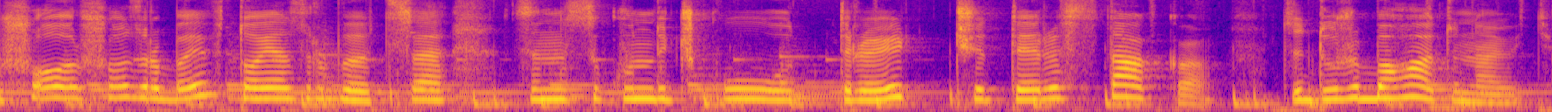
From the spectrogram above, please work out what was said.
Що, що зробив, то я зробив. Це, це на секундочку 3-4 стака. Це дуже багато навіть.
